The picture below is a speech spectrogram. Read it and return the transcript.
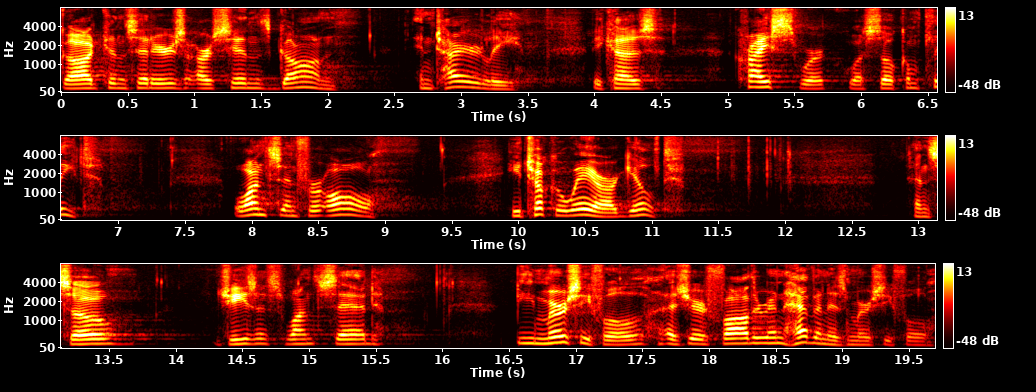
God considers our sins gone entirely because Christ's work was so complete. once and for all. He took away our guilt. And so, Jesus once said, Be merciful as your Father in heaven is merciful.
